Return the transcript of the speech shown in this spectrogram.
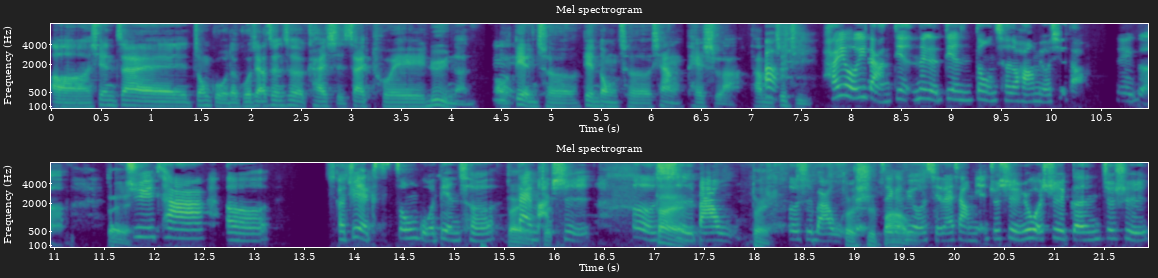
呃、现在中国的国家政策开始在推绿能、嗯、哦，电车、电动车，像 Tesla 他们自己、啊、还有一档电那个电动车的，好像没有写到那个对 G 叉呃。呃，G X 中国电车代码是二四八五，对，二四八五，对，这个没有写在上面。就是如果是跟就是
